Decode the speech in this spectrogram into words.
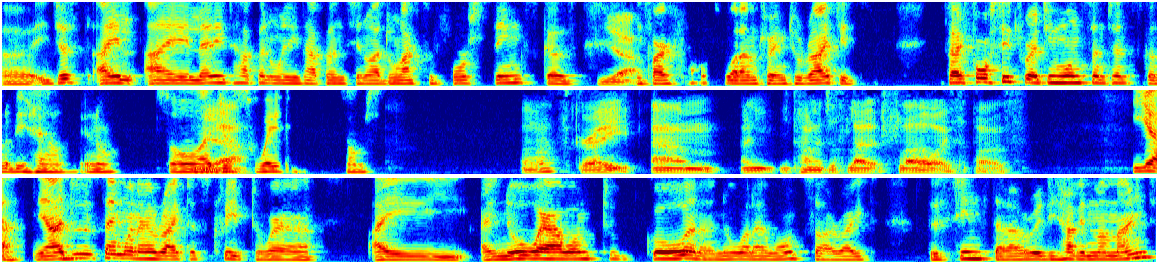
Uh, it just I I let it happen when it happens. You know, I don't like to force things because Yeah, if I force what I'm trying to write, it's if I force it, writing one sentence is gonna be hell. You know, so I yeah. just wait. Comes. Oh, that's great. Um, and you kind of just let it flow, I suppose. Yeah, yeah, I do the same when I write a script where I I know where I want to go and I know what I want, so I write the scenes that I already have in my mind.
